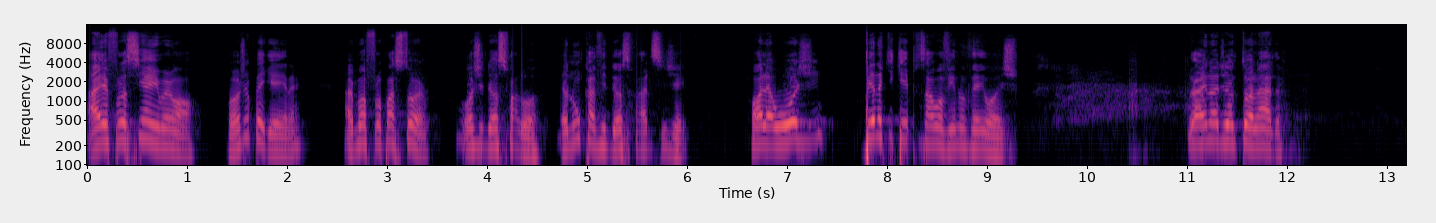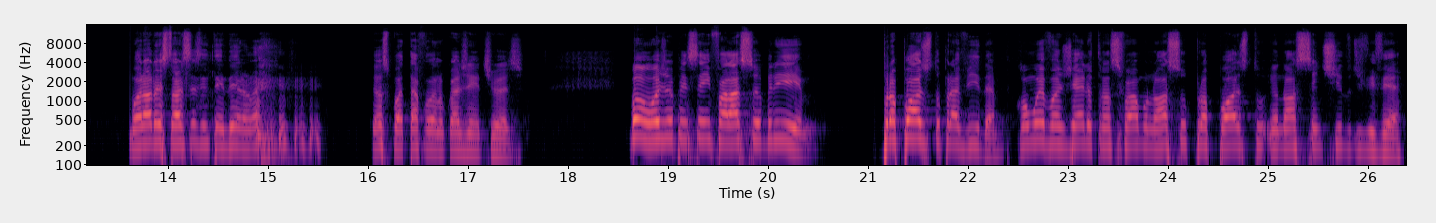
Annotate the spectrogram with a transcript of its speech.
Aí ele falou assim, aí, meu irmão, hoje eu peguei, né? Aí o irmão falou, pastor, hoje Deus falou. Eu nunca vi Deus falar desse jeito. Olha, hoje, pena que quem precisava ouvir não veio hoje. Aí não adiantou nada. Moral da história, vocês entenderam, né? Deus pode estar falando com a gente hoje. Bom, hoje eu pensei em falar sobre propósito para a vida. Como o Evangelho transforma o nosso propósito e o nosso sentido de viver.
